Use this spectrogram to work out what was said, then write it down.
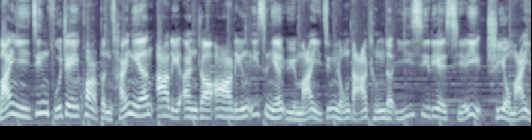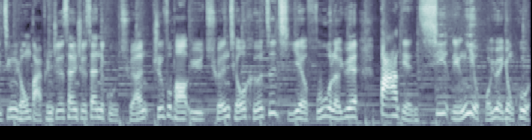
蚂蚁金服这一块，本财年阿里按照二零一四年与蚂蚁金融达成的一系列协议，持有蚂蚁金融百分之三十三的股权。支付宝与全球合资企业服务了约八点七零亿活跃用户。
